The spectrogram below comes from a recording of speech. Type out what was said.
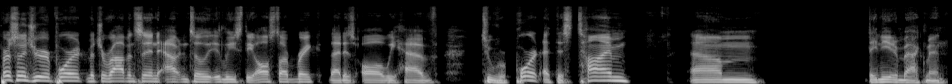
personal injury report. Mitchell Robinson out until at least the All Star break. That is all we have to report at this time. Um, they need him back, man.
